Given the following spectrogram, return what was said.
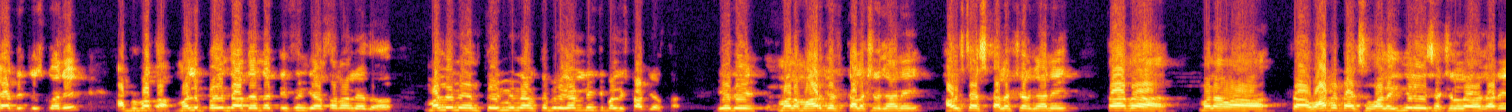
క్యాంటీన్ చూసుకొని అప్పుడు పోతా. మళ్ళీ పోయిన తర్వాత ఏంటంటే టిఫిన్ చేస్తానో లేదో మళ్ళీ నేను తొమ్మిదిన్నర తొమ్మిది గంటల నుంచి మళ్ళీ స్టార్ట్ చేస్తా. ఏది మన మార్కెట్ కలెక్షన్ కానీ హౌస్ ట్యాక్స్ కలెక్షన్ కానీ తర్వాత మన వాటర్ ట్యాక్స్ వాళ్ళ ఇంజనీరింగ్ సెక్షన్లో కానీ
